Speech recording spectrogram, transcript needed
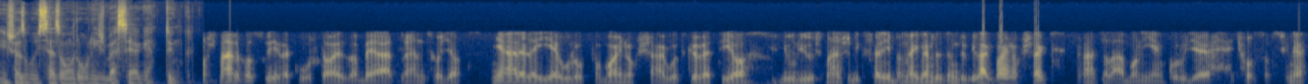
és az új szezonról is beszélgettünk. Most már hosszú évek óta ez a beállt rend, hogy a nyár elejé Európa bajnokságot követi a július második felében megrendezendő világbajnokság. Általában ilyenkor ugye egy hosszabb szünet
